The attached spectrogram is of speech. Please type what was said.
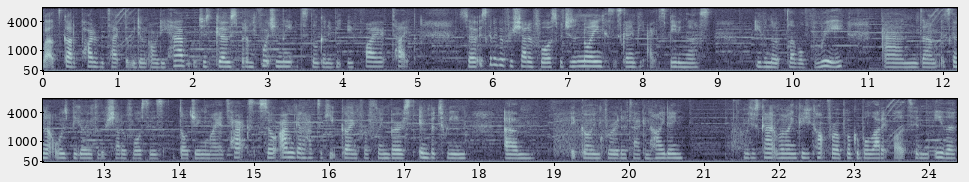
well it's got a part of a type that we don't already have which is ghost but unfortunately it's still going to be a fire type. So it's going to go for shadow force which is annoying because it's going to be outspeeding us even though it's level 3 and um, it's going to always be going for the shadow forces dodging my attacks. So I'm going to have to keep going for a flame burst in between um, it going for an attack and hiding which is kind of annoying because you can't throw a pokeball at it while it's hidden either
